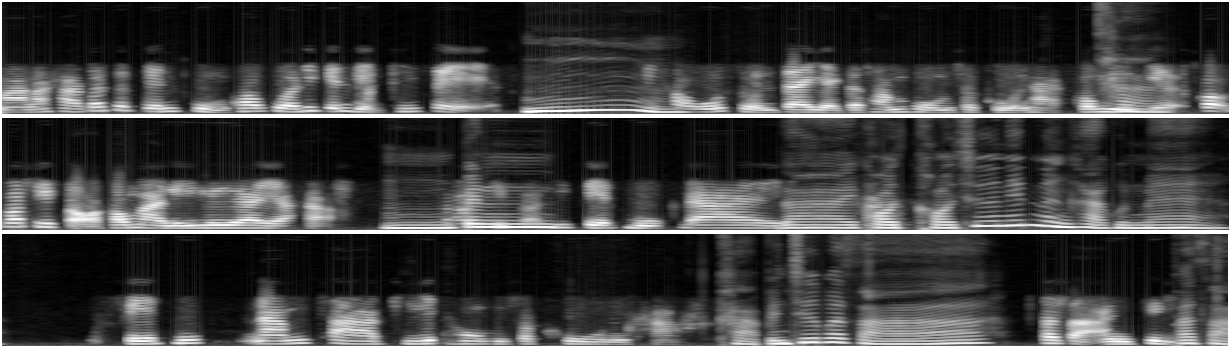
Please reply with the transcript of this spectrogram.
มานะคะ ก็จะเป็นกลุ่มครอบครัวที่เป็นเด็กพิเศษอืมที่เขาสนใจอยากจะทำโฮมสกูลค่ะ ก็มีค่ะเยอะก็ก็ติดต่อเข้ามาเรื่อยๆอะค่ะอืมก็เป็นติดต่อที่เฟซบุ๊กได้ ได้ขค่ะอขอชื่อนิดนึงค่ะ คุณแม่เฟซบุ๊ก Namcha Peach Homeschool ค่ะ ค่ะ เป็นชื่อภาษา ภาษาอังกฤษ ภาษา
